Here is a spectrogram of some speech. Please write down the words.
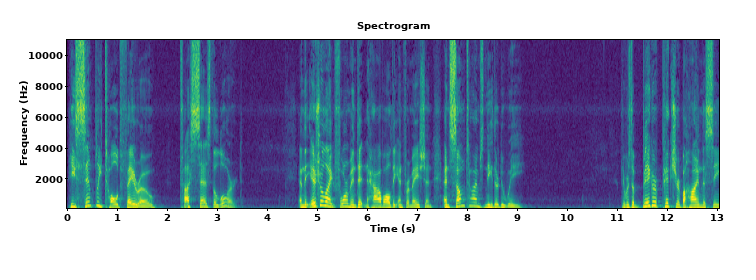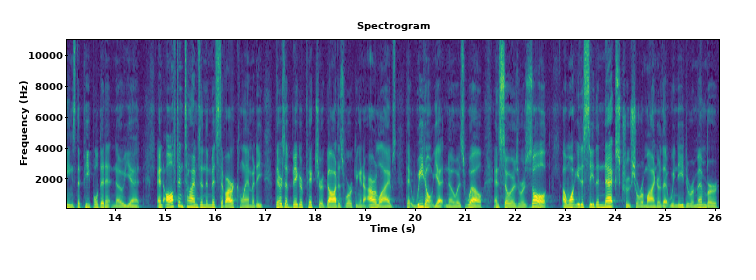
He simply told Pharaoh, Thus says the Lord. And the Israelite foreman didn't have all the information, and sometimes neither do we. There was a bigger picture behind the scenes that people didn't know yet. And oftentimes, in the midst of our calamity, there's a bigger picture of God is working in our lives that we don't yet know as well. And so, as a result, I want you to see the next crucial reminder that we need to remember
